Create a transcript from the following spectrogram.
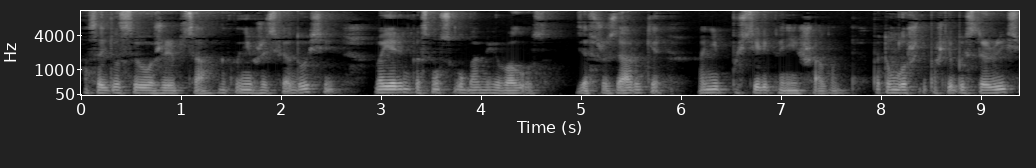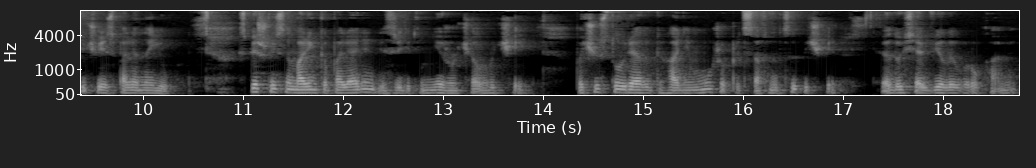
осадил своего жеребца. Наклонившись к Феодосии, боярин коснулся губами ее волос. Взявшись за руки, они пустили коней шагом. Потом лошади пошли быстрой рысью через поля на юг. Спешились на маленькой поляне, где среди камней журчал ручей. Почувствовав рядом дыхание мужа, представ на цыпочки, Феодосия обвила его руками.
